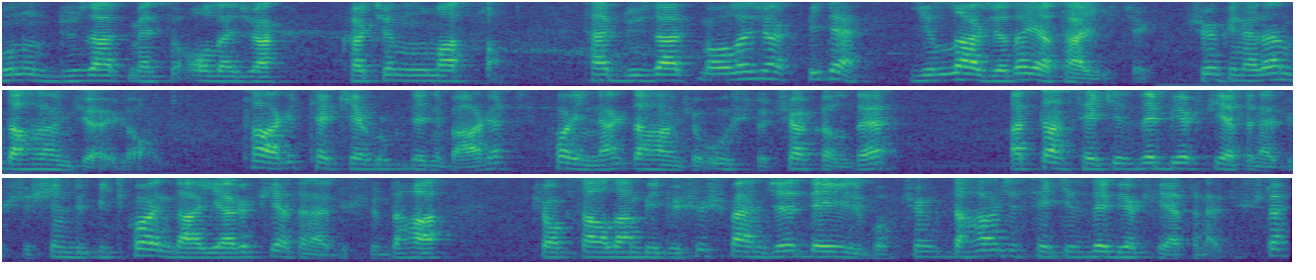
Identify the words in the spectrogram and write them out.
Bunun düzeltmesi olacak. Kaçınılmaz son. Ha düzeltme olacak bir de yıllarca da yatay gidecek. Çünkü neden? Daha önce öyle oldu. Tarih tekerrürden ibaret. Coinler daha önce uçtu, çakıldı. Hatta 8'de 1 fiyatına düştü. Şimdi Bitcoin daha yarı fiyatına düştü. Daha çok sağlam bir düşüş bence değil bu. Çünkü daha önce 8'de 1 fiyatına düştü.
